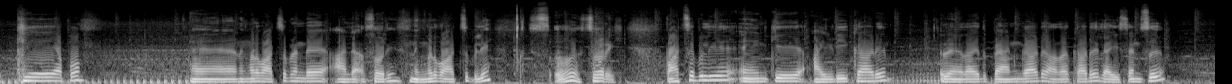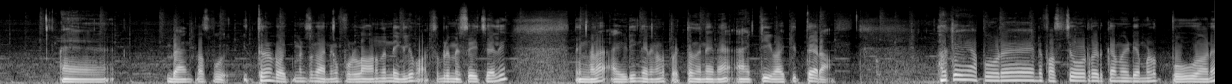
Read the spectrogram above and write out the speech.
ഓക്കെ അപ്പോൾ നിങ്ങൾ വാട്സപ്പിൽ എന്റെ അല്ല സോറി നിങ്ങൾ വാട്സപ്പിൽ സോറി വാട്സപ്പിൽ എനിക്ക് ഐ ഡി കാർഡ് അതായത് PAN card Aadhaar card licence bank passbook ഇത്രയും ഡോക്യുമെന്റ്സും കാര്യങ്ങളും ഫുള്ളാണെന്നുണ്ടെങ്കിൽ വാട്സപ്പിൽ മെസ്സേജ് അയച്ചാൽ നിങ്ങളെ ഐ ഡിയും കാര്യങ്ങളും പെട്ടെന്ന് തന്നെ ഞാൻ ആക്റ്റീവാക്കി തരാം. ഓക്കെ അപ്പോൾ ഇവിടെ എന്റെ ഫസ്റ്റ് ഓർഡർ എടുക്കാൻ വേണ്ടി നമ്മൾ പോവുകയാണ്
